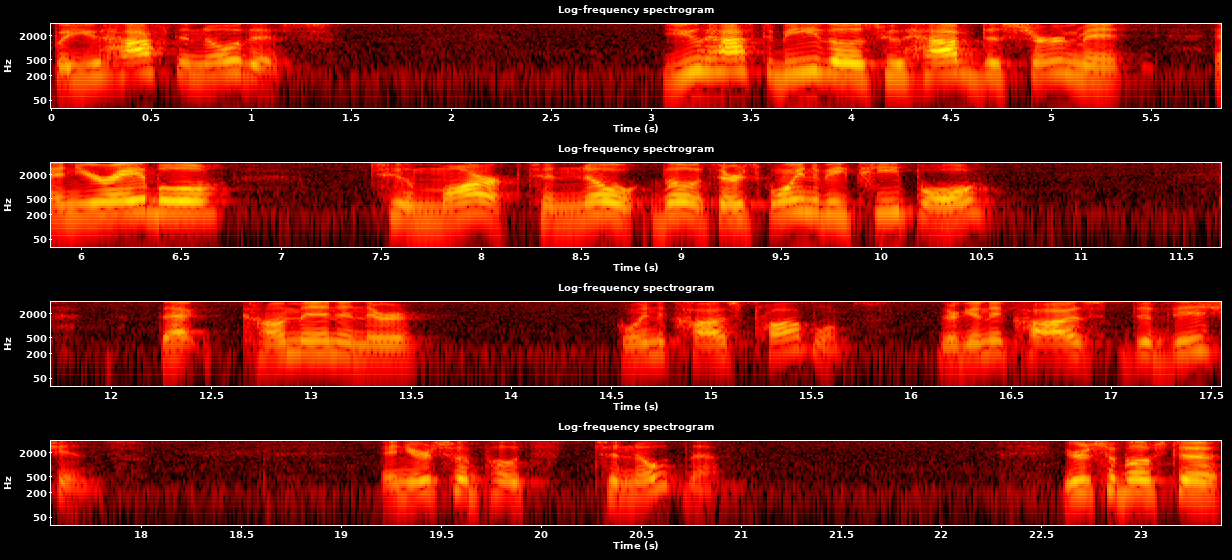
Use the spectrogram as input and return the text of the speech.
But you have to know this. You have to be those who have discernment and you're able to mark, to note those. There's going to be people that come in and they're going to cause problems, they're going to cause divisions. And you're supposed to note them. You're supposed to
